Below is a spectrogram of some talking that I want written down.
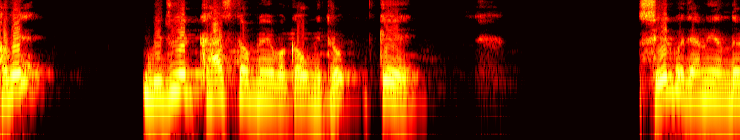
હવે, બીજું એક ખાસ તમને કહું મિત્રો, કે શેર બજારની અંદર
